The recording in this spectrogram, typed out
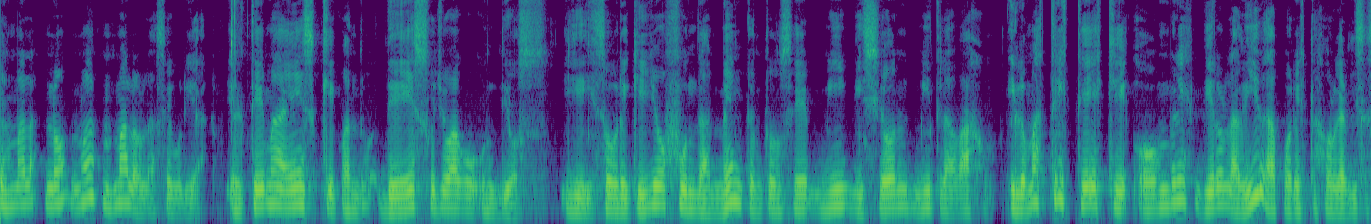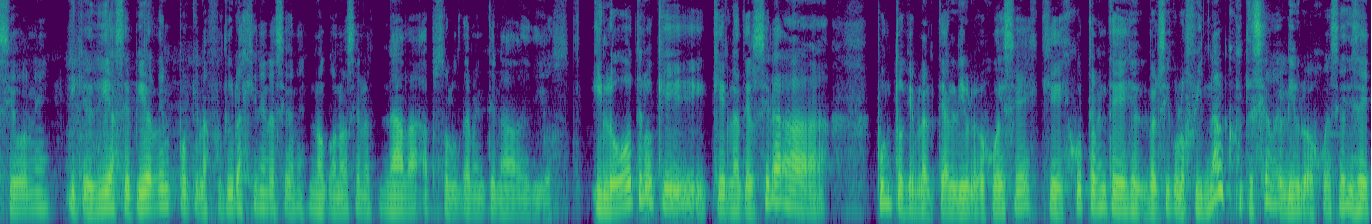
¿Es mala? No, no es malo la seguridad. El tema es que cuando de eso yo hago un Dios y sobre que yo fundamento entonces mi visión, mi trabajo. Y lo más triste es que hombres dieron la vida por estas organizaciones y que hoy día se pierden porque las futuras generaciones no conocen nada, absolutamente nada de Dios. Y lo otro que, que la tercera punto que plantea el libro de jueces, que justamente es el versículo final con que habla el libro de jueces, dice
